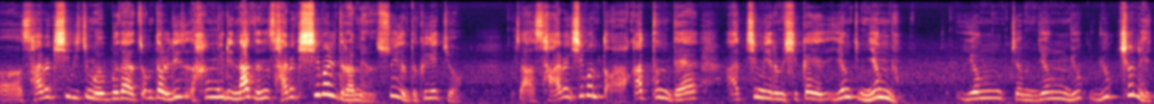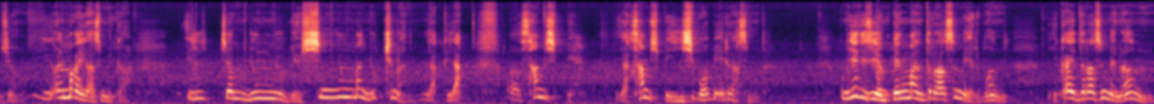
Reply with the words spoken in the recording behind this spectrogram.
어, 412점보다 좀 더 확률이 낮은 410을 들어가면 수익은 더 크겠죠? 자, 410은 똑같은데 아침에 이러면 시가에 0.06, 0.06, 6천 했죠. 이 얼마가 갔습니까? 1.66이요. 16만 6천 원. 약, 약, 어, 30배. 약 30배, 25배 이래 갔습니다. 그럼 여기서 100만 들어왔으면 여러분, 여기까지 들어왔으면은,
